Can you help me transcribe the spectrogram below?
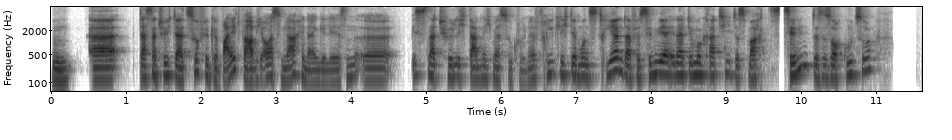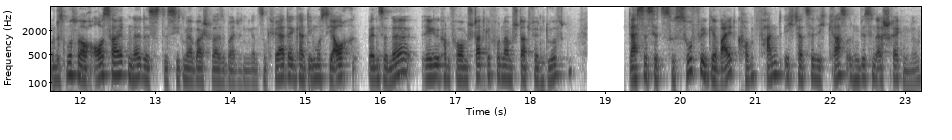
Hm. Äh, dass natürlich da zu viel Gewalt war, habe ich auch erst im Nachhinein gelesen, äh, ist natürlich dann nicht mehr so cool. Ne? Friedlich demonstrieren, dafür sind wir in der Demokratie, das macht Sinn, das ist auch gut so. Und das muss man auch aushalten. Ne? Das, das sieht man ja beispielsweise bei den ganzen Querdenker-Demos, die auch, wenn sie ne, regelkonform stattgefunden haben, stattfinden durften. Dass es jetzt zu so viel Gewalt kommt, fand ich tatsächlich krass und ein bisschen erschreckend. Ne?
